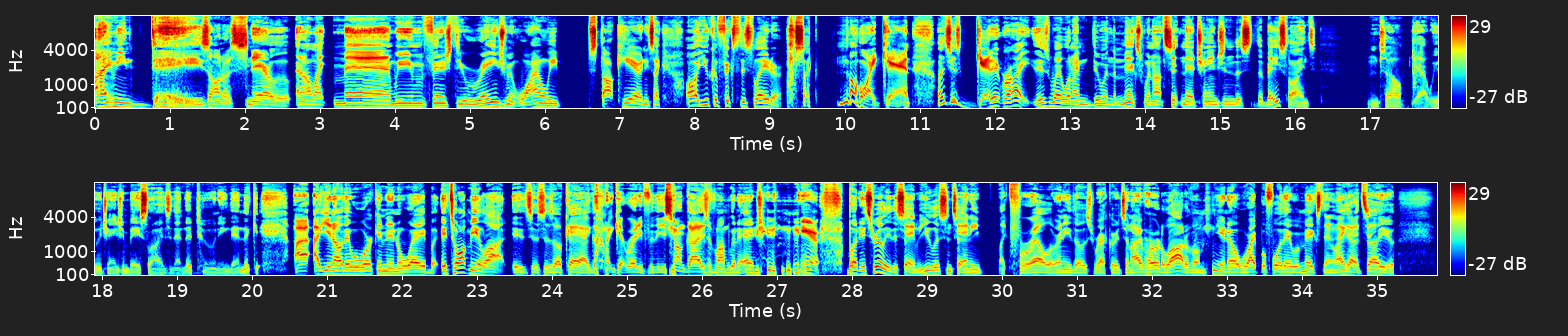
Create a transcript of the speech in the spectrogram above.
I mean, days on a snare loop. And I'm like, man, we didn't even finish the arrangement. Why aren't we stuck here. And he's like, oh, you could fix this later. I was like, no, I can't. Let's just get it right. This way, when I'm doing the mix, we're not sitting there changing this, the bass lines. And so, yeah, we were changing bass lines and then the tuning, then the, I, I, you know, they were working in a way, but it taught me a lot. It says, okay, I gotta get ready for these young guys if I'm gonna engineer. But it's really the same. You listen to any like Pharrell or any of those records, and I've heard a lot of them, you know, right before they were mixed. And I gotta tell you,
